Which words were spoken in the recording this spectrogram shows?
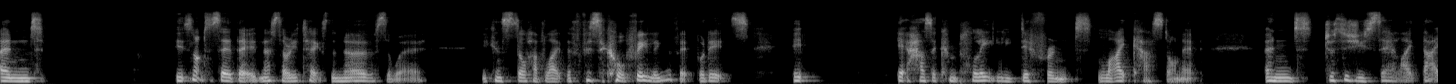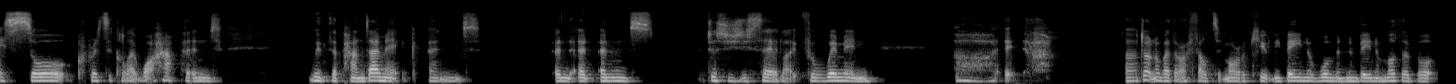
And it's not to say that it necessarily takes the nerves away. You can still have like the physical feeling of it, but it's it it has a completely different light cast on it. And just as you say, like that is so critical. Like what happened with the pandemic and and and, and just as you said, like for women, oh, it, I don't know whether I felt it more acutely being a woman and being a mother, but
